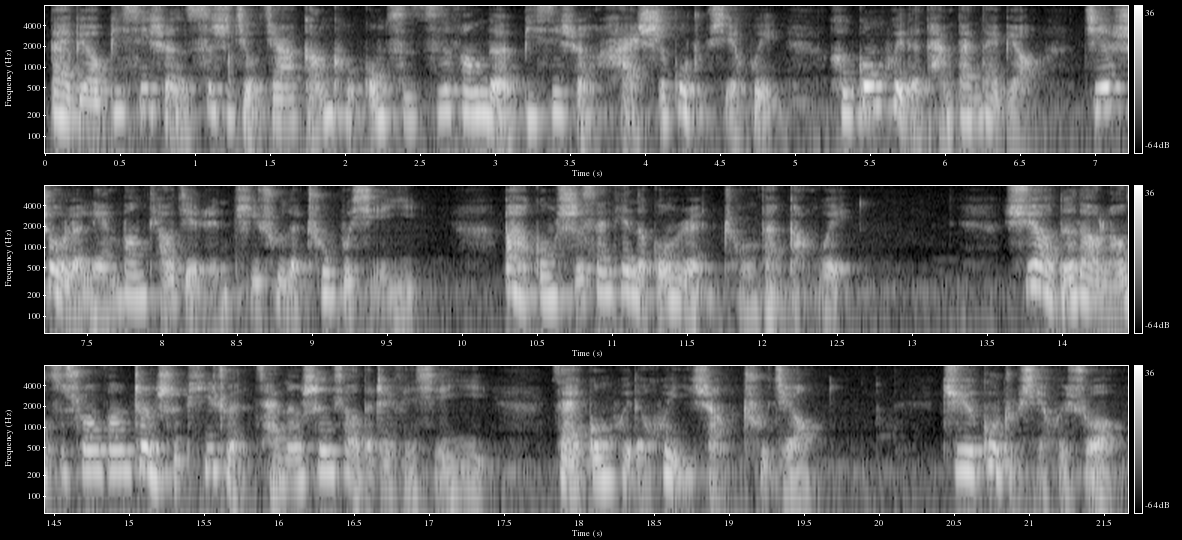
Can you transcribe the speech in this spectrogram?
代表 BC 省四十九家港口公司资方的 BC 省海事雇主协会和工会的谈判代表接受了联邦调解人提出的初步协议，罢工十三天的工人重返岗位。需要得到劳资双方正式批准才能生效的这份协议，在工会的会议上出交。据雇主协会说，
